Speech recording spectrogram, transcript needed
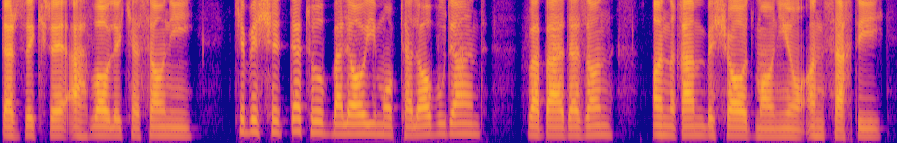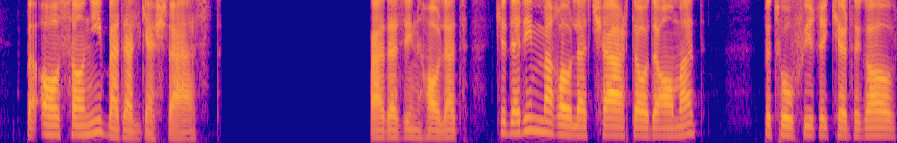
در ذکر احوال کسانی که به شدت و بلایی مبتلا بودند و بعد از آن آن غم به شادمانی و آن سختی به آسانی بدل گشته است. بعد از این حالت که در این مقالت شرح داده آمد به توفیق کردگار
